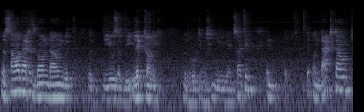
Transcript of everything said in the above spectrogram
You know, some of that has gone down with, with the use of the electronic you know, voting machine EVM. So I think in, on that count,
